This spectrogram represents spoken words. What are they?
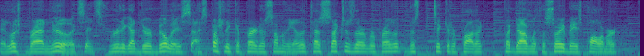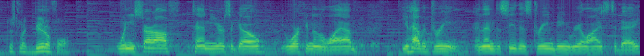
it looks brand new. It's, it's really got durability, especially compared to some of the other test sections that were present. This particular product put down with the soy-based polymer just looked beautiful. When you start off 10 years ago, you're working in a lab, you have a dream. And then to see this dream being realized today,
